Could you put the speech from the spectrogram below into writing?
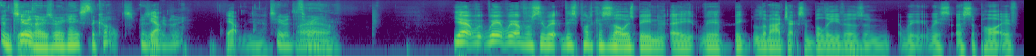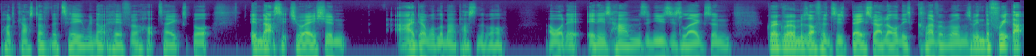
And two Yeah. of those were against the Colts, presumably. Yeah. Two of the Wow. Yeah, we- we're, we're obviously we're, this podcast has always been a we're big Lamar Jackson believers, and we, we're a supportive podcast of the team. We're not here for hot takes, but in that situation, I don't want Lamar passing the ball. I want it in his hands and use his legs. And Greg Roman's offense is based around all these clever runs. I mean, the free that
